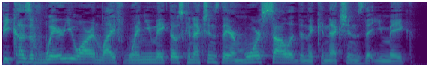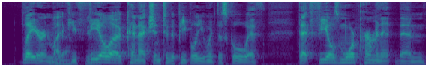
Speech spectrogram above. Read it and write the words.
because of where you are in life when you make those connections, they are more solid than the connections that you make later in life. you feel a connection to the people you went to school with that feels more permanent than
